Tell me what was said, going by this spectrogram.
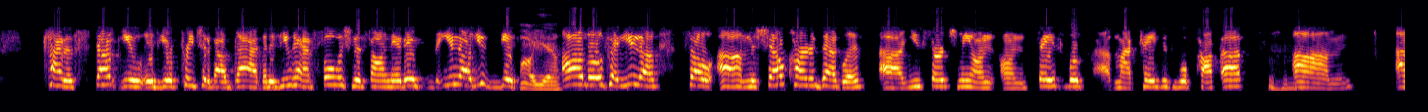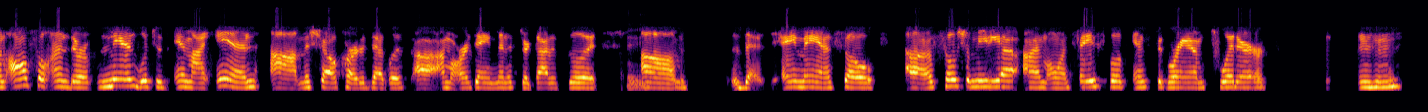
kind of stump you if you're preaching about God, but if you have foolishness on there, then you know, you get oh yeah all those, you know. So um, Michelle Carter Douglass, uh, you search me on on Facebook, uh, my pages will pop up. Mm-hmm. Um, I'm also under Men, which is M I N, uh, Michelle Carter Douglass. Uh, I'm an ordained minister. God is good. Um, that, amen. So, uh, social media, I'm on Facebook, Instagram, Twitter. Mm-hmm.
